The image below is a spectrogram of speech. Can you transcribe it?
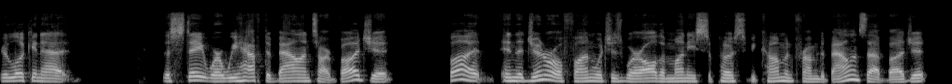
you're looking at the state where we have to balance our budget. But in the general fund, which is where all the money's supposed to be coming from to balance that budget,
